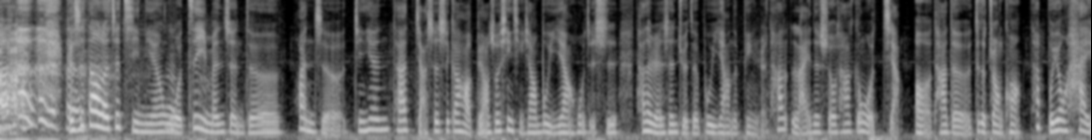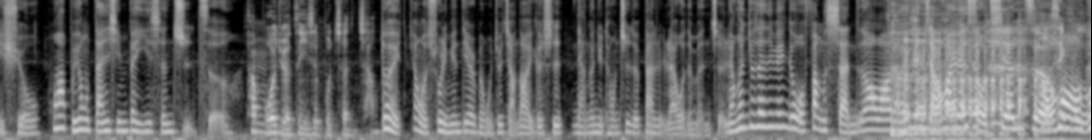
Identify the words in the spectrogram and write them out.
可是到了这几年，我自己门诊的。患者今天他假设是刚好，比方说性倾向不一样，或者是他的人生抉择不一样的病人，他来的时候，他跟我讲，呃，他的这个状况，他不用害羞，或他不用担心被医生指责。他不会觉得自己是不正常。对，像我书里面第二本，我就讲到一个是两个女同志的伴侣来我的门诊，两个人就在那边给我放闪，你知道吗？然后一边讲话一边手牵着，好幸福，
